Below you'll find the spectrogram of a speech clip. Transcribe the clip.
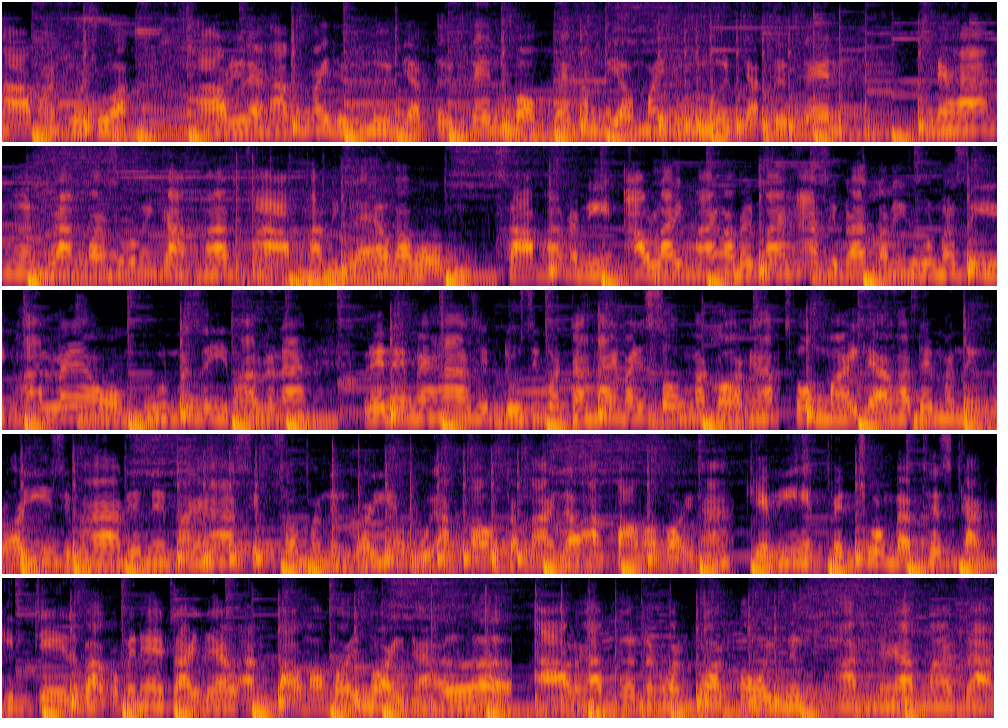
สามพันชัวร์คราวนี้แหละครับไม่ถึงหมื่นอย่าตื่นเต้นบอกได้คำเดียวไม่ถึงหมื่นอย่าตื่นเต้น นะฮะเงินรางวัลสู้กันกลับมาสามพันอีกแล้วครับผมสามพันแบบนี้เอาไล่ไม้มาเป็นไม้ห้าสิบแล้วตอนนี้ทุนมาสี่พันแล้วครับผมทุนมาสี่พันแล้วนะเล่นในไม้ห้าสิบดูซิว่าจะให้ไม้ส้มมาก่อนนะครับส้มมาอีกแล้วครับได้มาหนึ่งร้อยยี่สิบห้าเล่นในไม้ห้าสิบส้มมาหนึ่งร้อยยี่อุ้ยอังเปาจะมาแล้วอังเปามาบ่อยนะเกมนี้เห็นเป็นช่วงแบบเทศกาลกินเจหรือเปล่าก็ไม่แน่ใจนะครับอังเปามาบ่อยๆนะเออเอาละครับเงินรางวัลก้อนโตอีกหนึ่งพันนะครับมาจาก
